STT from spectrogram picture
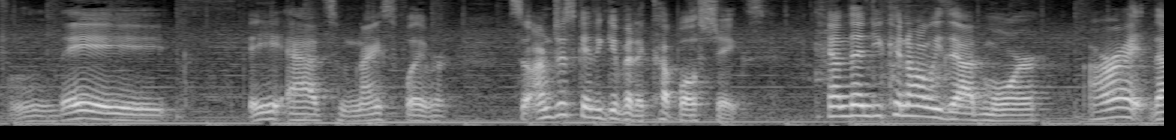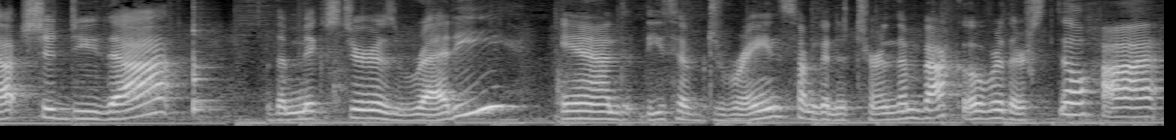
flakes. They add some nice flavor. So I'm just gonna give it a couple shakes. And then you can always add more. All right, that should do that. The mixture is ready and these have drained, so I'm gonna turn them back over. They're still hot.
